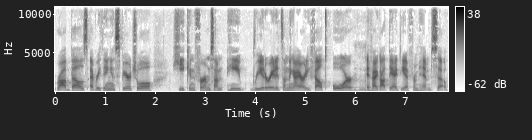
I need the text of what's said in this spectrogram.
Rob Bell's Everything is Spiritual, he confirmed some he reiterated something I already felt or Mm-hmm. if I got the idea from him. So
